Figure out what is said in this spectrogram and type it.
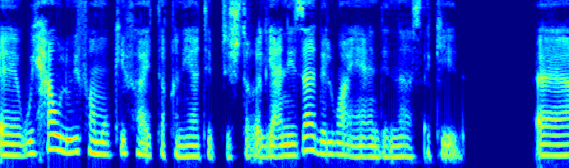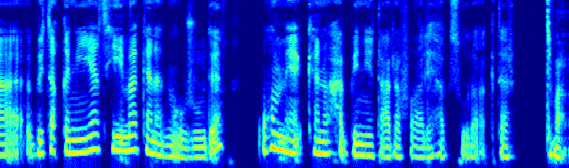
آه ويحاولوا يفهموا كيف هاي التقنيات بتشتغل. يعني زاد الوعي عند الناس أكيد. آه بتقنيات هي ما كانت موجودة وهم كانوا حابين يتعرفوا عليها بصورة أكثر تمام.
